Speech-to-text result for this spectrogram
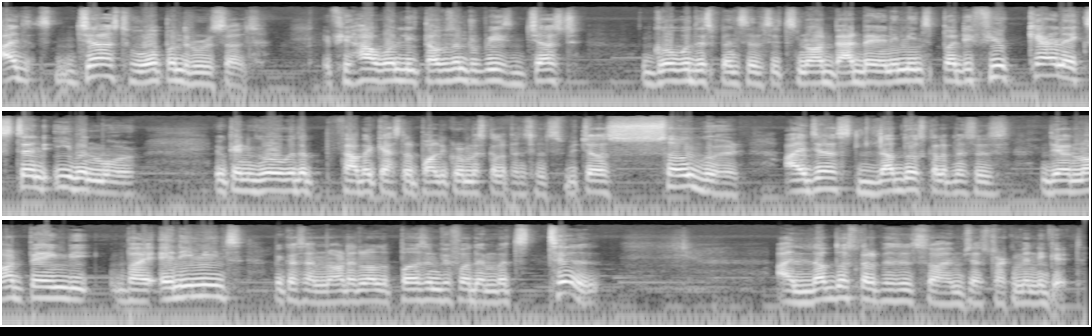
i just open the results if you have only thousand rupees just go with these pencils. It's not bad by any means but if you can extend even more you can go with the Faber-Castell Polychromos color pencils which are so good. I just love those color pencils. They are not paying me by any means because I'm not at all the person before them but still I love those color pencils so I'm just recommending it.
